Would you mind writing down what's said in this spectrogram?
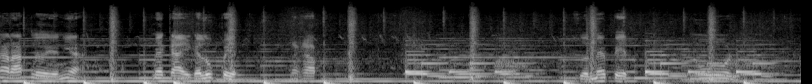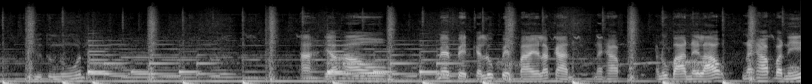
น่ารักเลยอะเนี่ย แม่ไก่กับลูกเป็ดนะครับ วนแม่เป็ดนู่นอยู่ตรงนู้นอะเดี๋ยวเอาแม่เป็ดกับลูกเป็ดไปแล้วกันนะครับ อนุบาลในเล้านะครับ วันนี้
